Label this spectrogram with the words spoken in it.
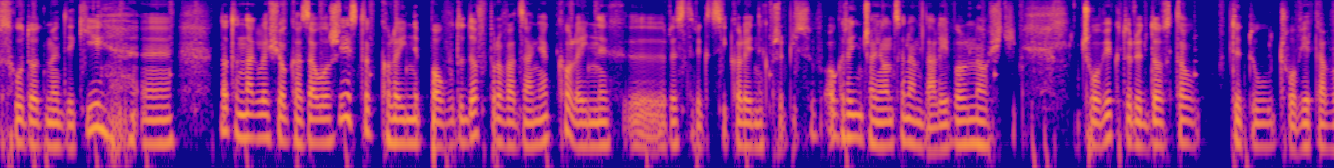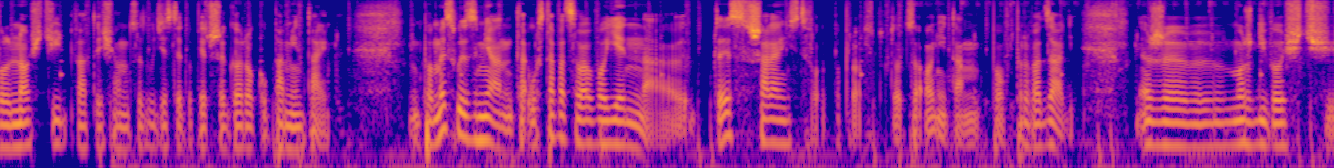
wschód od Medyki, e, no to nagle się okazało, że jest to kolejny powód do wprowadzania kolejnych restrykcji, kolejnych przepisów ograniczające nam dalej wolności. Człowiek, który dostał tytuł Człowieka Wolności 2021 roku. Pamiętajmy. Pomysły zmian, ta ustawa cała wojenna, to jest szaleństwo po prostu, to co oni tam wprowadzali, że możliwość e,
